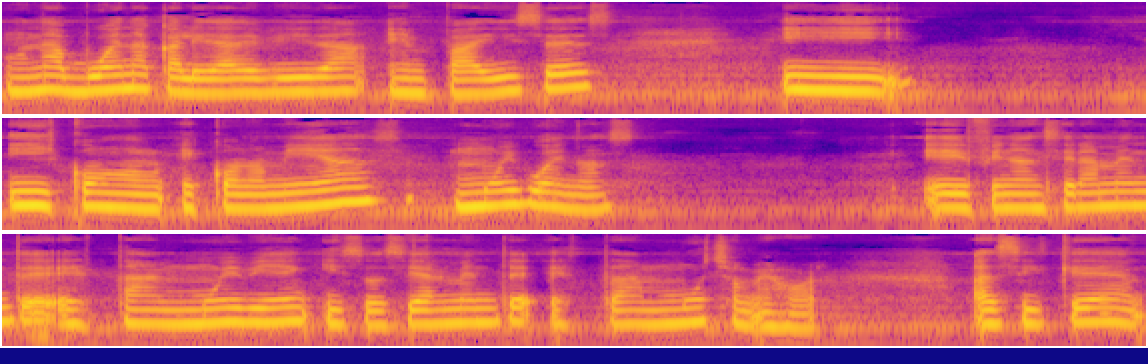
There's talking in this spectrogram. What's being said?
una buena calidad de vida en países y, y con economías muy buenas. Eh, financieramente están muy bien y socialmente están mucho mejor. Así que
